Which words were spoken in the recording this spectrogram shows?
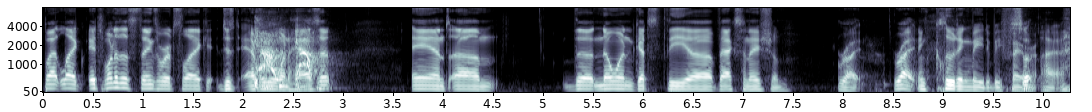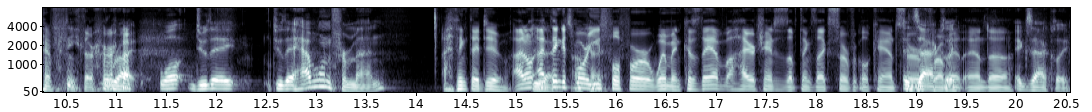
but like it's one of those things where it's like just everyone has it, and um, the no one gets the uh, vaccination, Right. Right. including me. To be fair, So- I, haven't either. right. Well, do they do they have one for men? I think they do. I don't. Do I think it's more Okay. useful for women because they have higher chances of things like cervical cancer Exactly. from it, and uh, Exactly.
